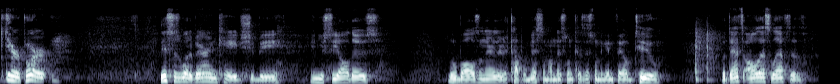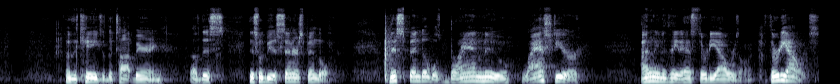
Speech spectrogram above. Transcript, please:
tear apart. This is what a bearing cage should be, and you see all those little balls in there. There's a couple missing on this one because this one again failed too. But that's all that's left of of the cage of the top bearing of this. This would be the center spindle. This spindle was brand new last year. I don't even think it has 30 hours on it. 30 hours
